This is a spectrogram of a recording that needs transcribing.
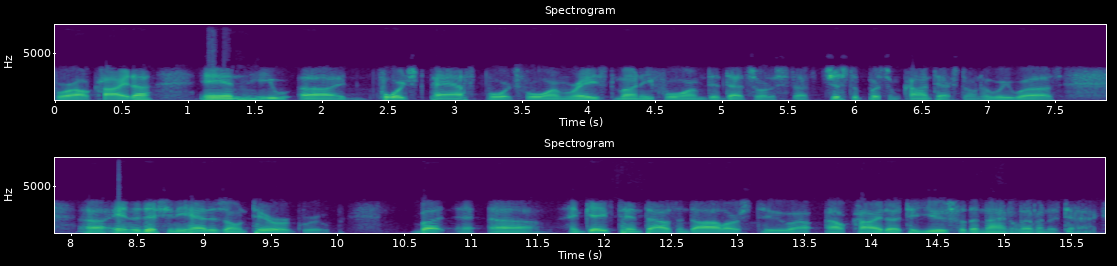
for Al Qaeda, and he uh, forged passports for him, raised money for him, did that sort of stuff, just to put some context on who he was. Uh, in addition, he had his own terror group but uh, and gave ten thousand dollars to Al Qaeda to use for the 9/11 attacks.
